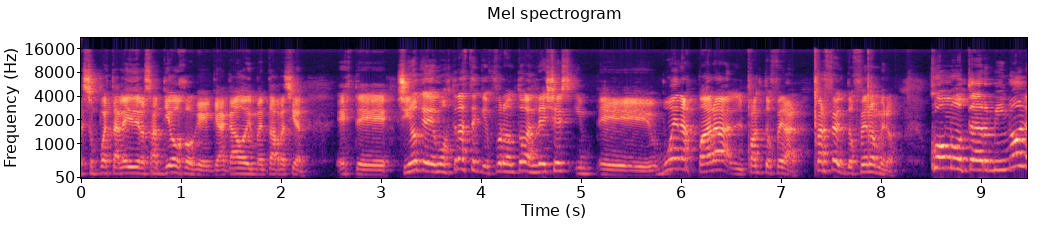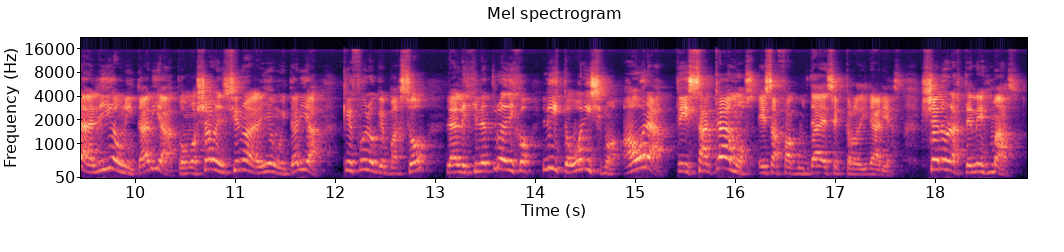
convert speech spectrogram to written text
supuesta ley de los anteojos que acabo de inventar recién. Este, sino que demostraste que fueron todas leyes eh, buenas para el pacto federal. Perfecto, fenómeno. Como terminó la Liga Unitaria, como ya mencionó la Liga Unitaria, ¿qué fue lo que pasó? La legislatura dijo, listo, buenísimo, ahora te sacamos esas facultades extraordinarias, ya no las tenés más.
